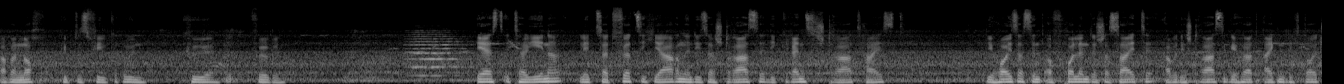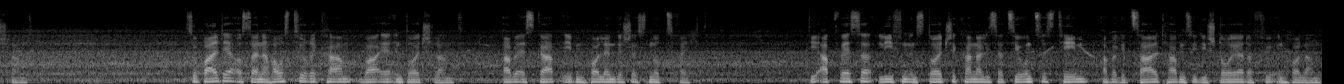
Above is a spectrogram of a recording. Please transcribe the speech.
aber noch gibt es viel Grün, Kühe, Vögel. Er ist Italiener, lebt seit 40 Jahren in dieser Straße, die Grenzstraat heißt. Die Häuser sind auf holländischer Seite, aber die Straße gehört eigentlich Deutschland. Sobald er aus seiner Haustüre kam, war er in Deutschland, aber es gab eben holländisches Nutzrecht. Die Abwässer liefen ins deutsche Kanalisationssystem, aber gezahlt haben sie die Steuer dafür in Holland.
